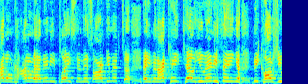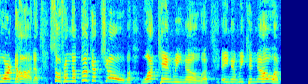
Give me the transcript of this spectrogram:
I don't, I don't have any place in this argument. Amen. I can't tell you anything because you are God. So, from the book of Job, what can we know? amen. We can know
